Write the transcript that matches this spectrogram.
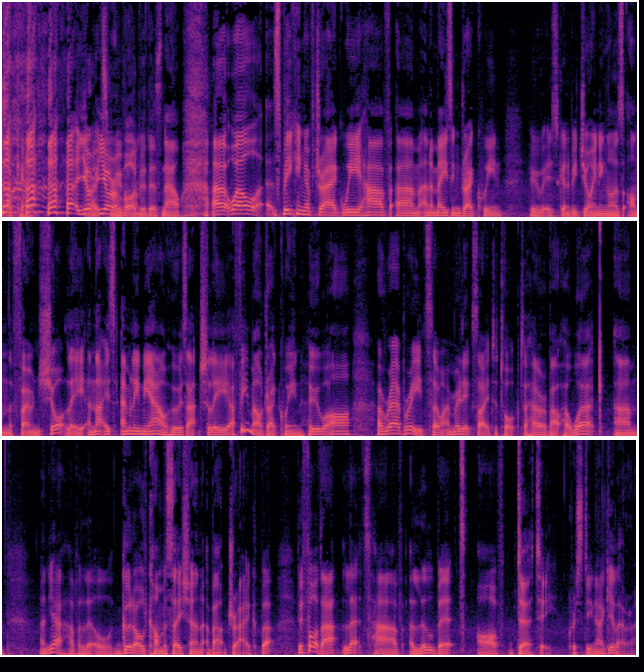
okay you're Let's you're on board on. with this now. Uh, well, speaking of drag, we have um, an amazing drag queen who is going to be joining us on the phone shortly, and that is Emily Meow, who is actually a female drag queen, who are a rare breed. So I'm really excited to talk to her about her work. Um, and yeah, have a little good old conversation about drag. But before that, let's have a little bit of Dirty, Christina Aguilera.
